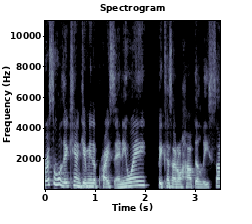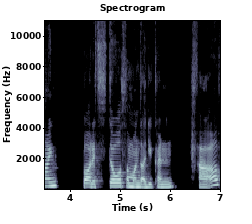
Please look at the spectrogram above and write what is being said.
first of all, they can't give me the price anyway because I don't have the lease signed, but it's still someone that you can have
